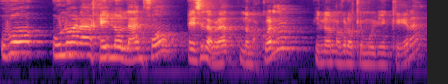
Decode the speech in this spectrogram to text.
hubo, uno era Halo Landfall, ese la verdad no me acuerdo, y no me acuerdo que muy bien qué era.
